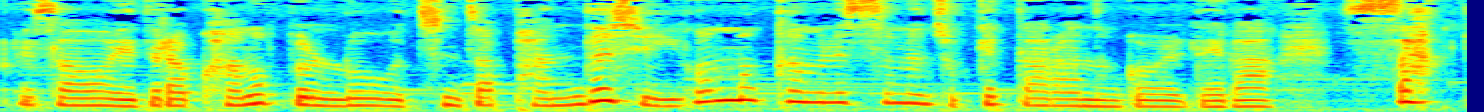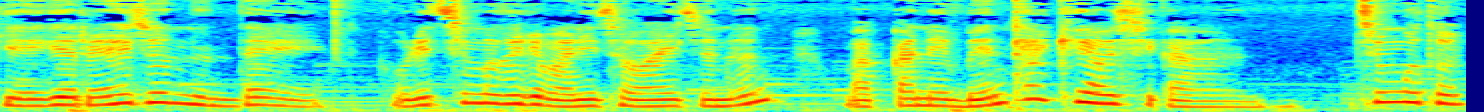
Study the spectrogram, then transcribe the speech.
그래서 얘들아 과목별로 진짜 반드시 이것만큼은 했으면 좋겠다라는 걸 내가 싹 얘기를 해줬는데 우리 친구들이 많이 좋아해주는 막간의 멘탈 케어 시간 친구들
